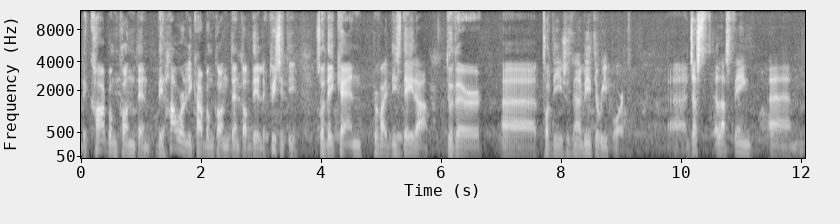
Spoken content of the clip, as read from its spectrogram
the carbon content, the hourly carbon content of the electricity, so they can provide this data to their uh, for the sustainability report. Uh, just a last thing, um,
